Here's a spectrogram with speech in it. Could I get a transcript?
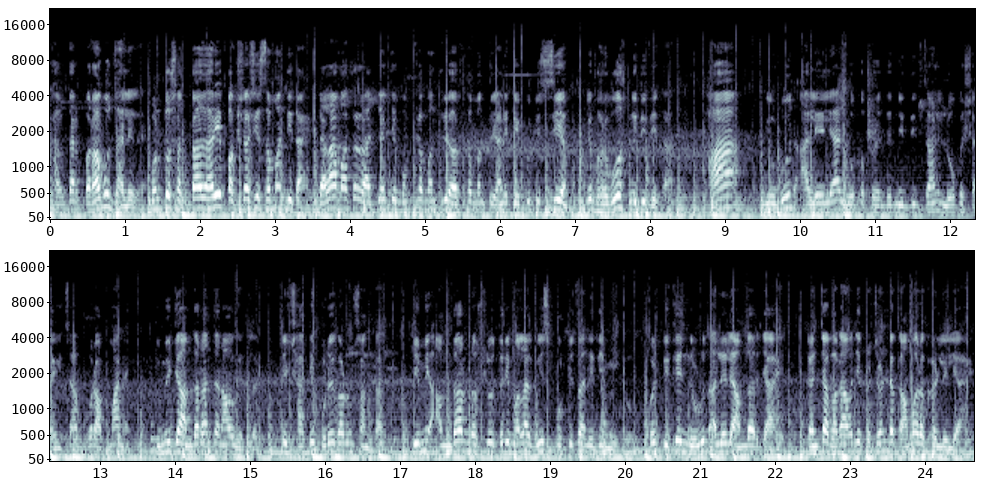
खासदार पराभूत झालेला आहे पण तो सत्ताधारी पक्षाशी संबंधित आहे. त्याला मात्र राज्याचे मुख्यमंत्री अर्थमंत्री आणि डेप्युटी सीएम हे भरघोस निधी देतात. हा निवडून आलेल्या लोकप्रतिनिधीचा आणि लोकशाहीचा घोर अपमान आहे. तुम्ही ज्या आमदारांचं नाव घेतलं ते छाती पुढे काढून सांगतात की मी आमदार नसलो तरी मला वीस कोटीचा निधी मिळतो. पण तिथे निवडून आलेले आमदार जे आहेत त्यांच्या भागामध्ये प्रचंड कामं रखडलेली आहेत.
